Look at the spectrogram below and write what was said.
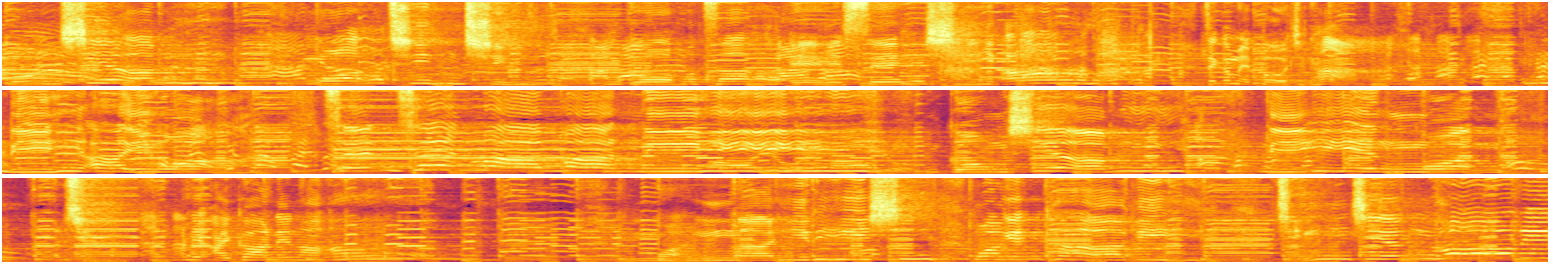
讲什么？我亲像古早的西施啊，这个没报警哈。你爱我千千万万年，讲什么？你永远，你爱干的哪？原来你是我眼卡机，真情予你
